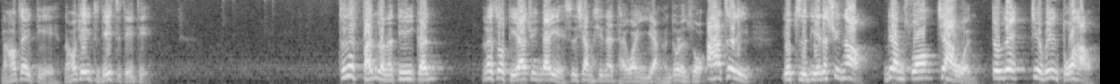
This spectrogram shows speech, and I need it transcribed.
然后再跌，然后就一直跌，一直跌，一直跌。这是反转的第一根。那时候跌下去应该也是像现在台湾一样，很多人说啊，这里有止跌的讯号，量缩价稳，对不对？基本面多好。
